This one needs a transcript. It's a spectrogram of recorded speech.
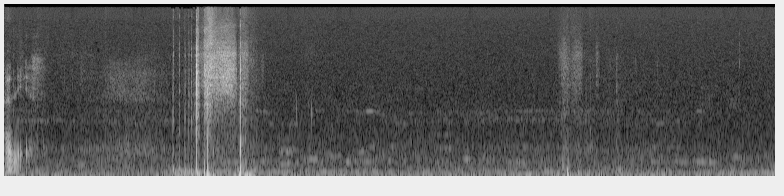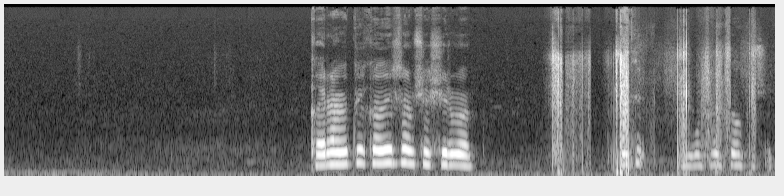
Hani. Karanlıkta kalırsam şaşırmam. Çünkü mikrofon çok küçük.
